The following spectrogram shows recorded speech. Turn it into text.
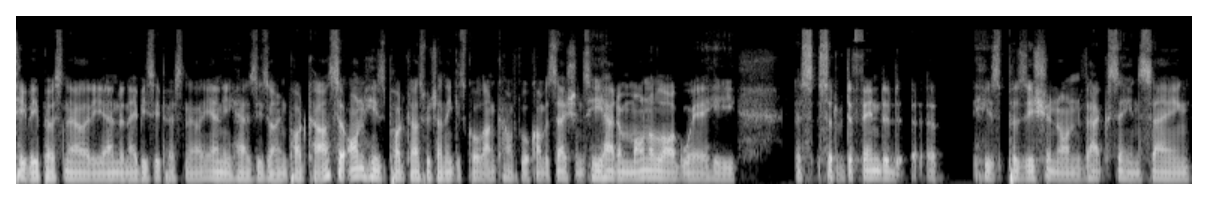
TV personality and an ABC personality, and he has his own podcast. So on his podcast, which I think is called Uncomfortable Conversations, he had a monologue where he uh, sort of defended a his position on vaccines, saying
